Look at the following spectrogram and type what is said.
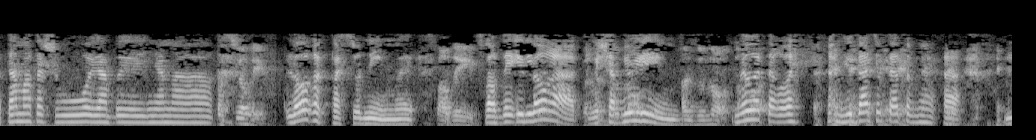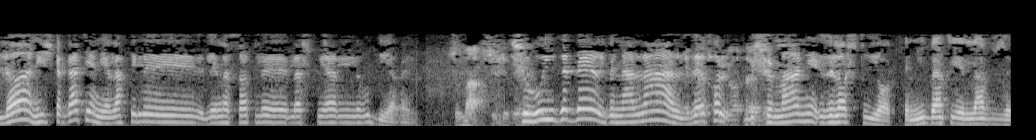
אתה אמרת שהוא היה בעניין ה... פנסיונים. לא רק פסונים. צפרדעים. צפרדעים, לא רק, ושבלולים. חזונות. נו, אתה רואה, אני יודעת יותר טוב ממך. לא, אני השתגעתי, אני הלכתי לנסות להשפיע על אודי הרי. שמה? שהוא יגדל בנהלל, זה הכל. בשמה אני, זה לא שטויות. אני באתי אליו זה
